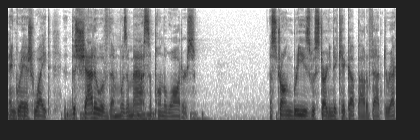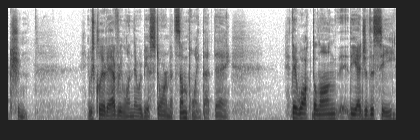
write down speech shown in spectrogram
and grayish white. The shadow of them was a mass upon the waters. A strong breeze was starting to kick up out of that direction. It was clear to everyone there would be a storm at some point that day. They walked along the edge of the sea,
